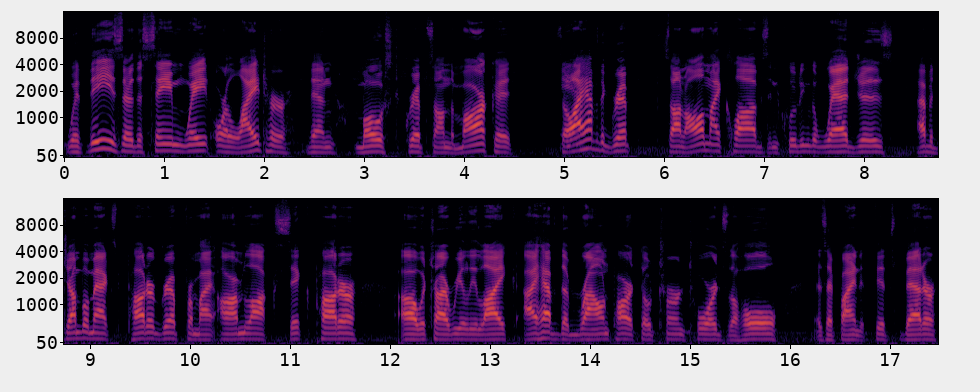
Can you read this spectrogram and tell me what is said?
with these, they're the same weight or lighter than most grips on the market. So I have the grips on all my clubs, including the wedges. I have a JumboMax putter grip for my Armlock SIK putter, uh, which I really like. I have the round part though turned towards the hole as I find it fits better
